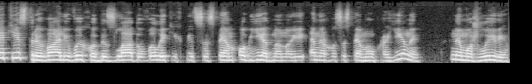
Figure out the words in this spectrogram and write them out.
якісь тривалі виходи з ладу великих підсистем об'єднаної енергосистеми України неможливі.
